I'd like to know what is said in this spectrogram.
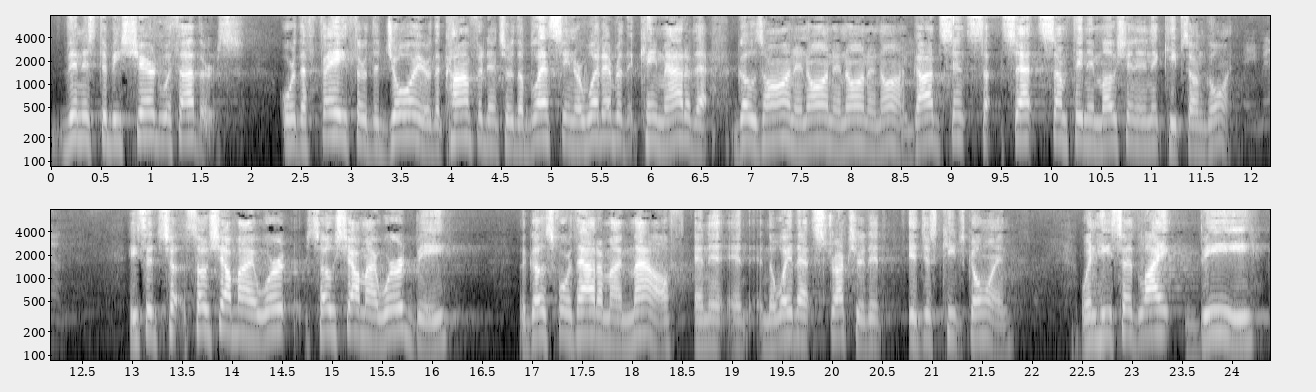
then is to be shared with others. Or the faith or the joy or the confidence or the blessing or whatever that came out of that goes on and on and on and on. God sets something in motion and it keeps on going. Amen. He said, so shall my word, so shall my word be that goes forth out of my mouth. And, it, and the way that's structured, it, it just keeps going. When he said light be,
